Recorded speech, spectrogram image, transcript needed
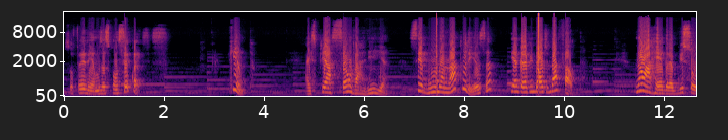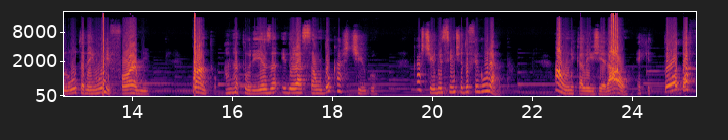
Sofreremos as consequências. Quinto, a expiação varia segundo a natureza e a gravidade da falta. Não há regra absoluta nem uniforme quanto à natureza e duração do castigo, castigo em sentido figurado. A única lei geral é que toda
